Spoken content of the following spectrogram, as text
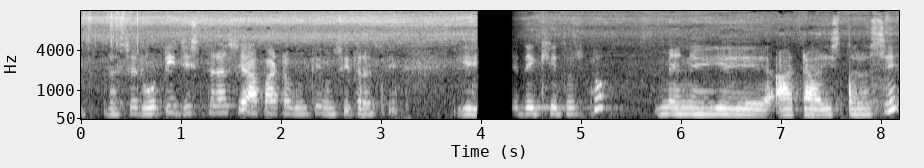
इस तरह से रोटी जिस तरह से आप आटा गूंदते हैं, उसी तरह से ये ये देखिए दोस्तों, मैंने ये आटा इस तरह से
